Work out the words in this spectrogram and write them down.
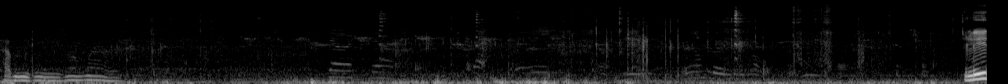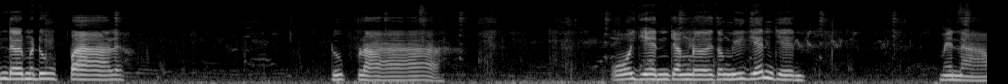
ทำดีมากๆลินเดินมาดูปลาเลย ดูปลา โอ้เย็นจังเลยตรงนี้เย็นเย็น แม่น้ำ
